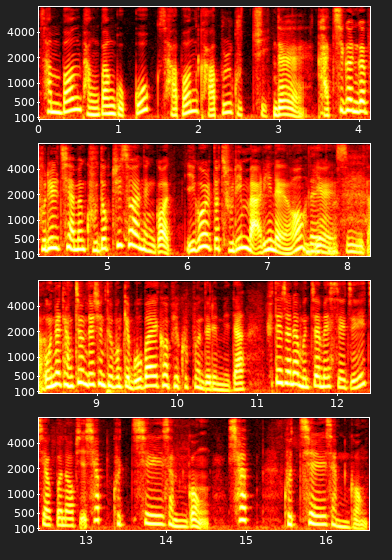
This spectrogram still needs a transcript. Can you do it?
3번 방방곡곡, 4번 가불구취. 네. 가치관과 불일치하면 구독 취소하는 것. 이걸 또 줄인 말이네요. 네, 예. 그렇습니다. 오늘 당첨되신 두 분께 모바일 커피 쿠폰 드립니다. 휴대전화 문자 메시지 지역번호 없이 샵 9730, 샵 9730.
